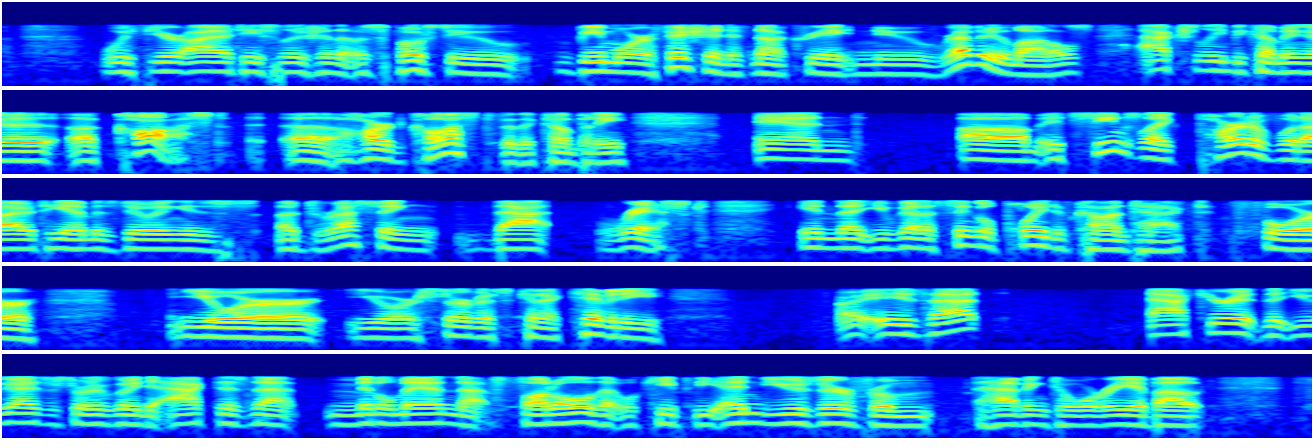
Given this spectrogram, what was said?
with your IoT solution that was supposed to be more efficient, if not create new revenue models, actually becoming a, a cost, a hard cost for the company. And um, it seems like part of what IoTM is doing is addressing that risk in that you've got a single point of contact for your your service connectivity. Uh, is that accurate that you guys are sort of going to act as that middleman, that funnel that will keep the end user from having to worry about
